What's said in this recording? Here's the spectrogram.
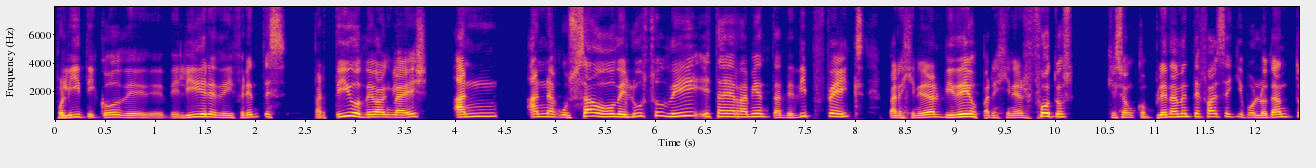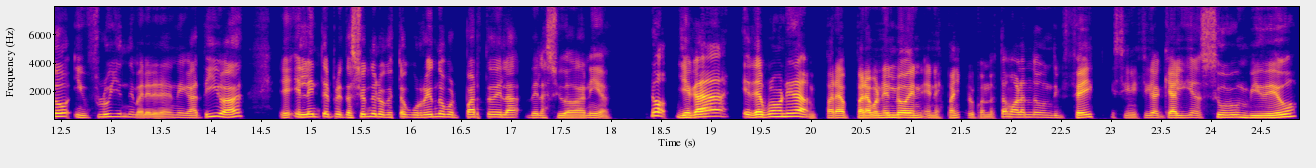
políticos, de, de, líderes de diferentes partidos de Bangladesh han, acusado del uso de estas herramientas de deepfakes para generar videos, para generar fotos que son completamente falsas y que por lo tanto influyen de manera negativa eh, en la interpretación de lo que está ocurriendo por parte de la ciudadanía. No, y acá, eh, de alguna manera, para, para ponerlo en, español, cuando estamos hablando de un deepfake, significa que alguien sube un video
